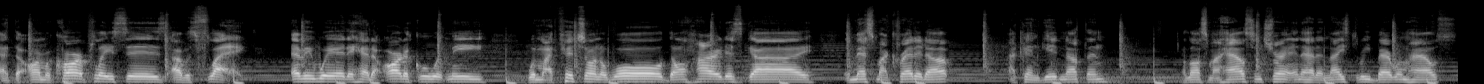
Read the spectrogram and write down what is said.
At the armored car places, I was flagged. Everywhere they had an article with me with my picture on the wall. Don't hire this guy. It messed my credit up. I couldn't get nothing. I lost my house in Trenton. I had a nice three bedroom house,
